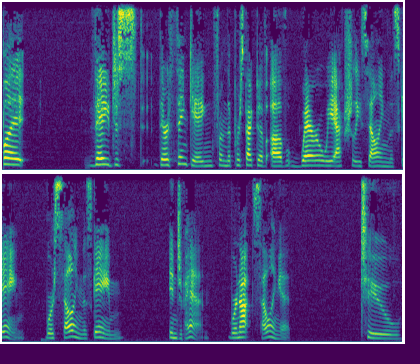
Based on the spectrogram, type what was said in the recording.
But they just they're thinking from the perspective of where are we actually selling this game? We're selling this game in Japan. We're not selling it to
